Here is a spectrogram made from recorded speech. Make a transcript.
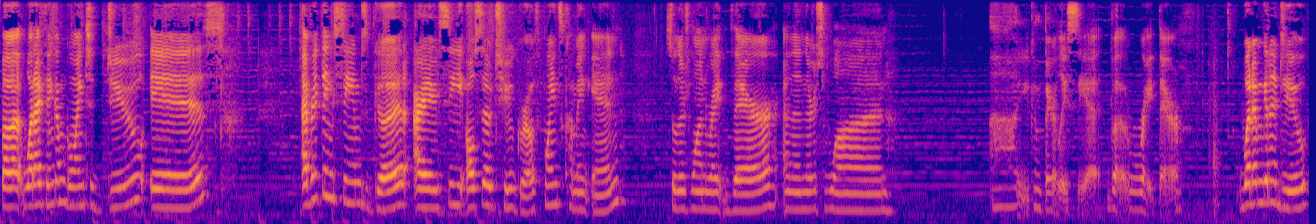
But what I think I'm going to do is everything seems good. I see also two growth points coming in. So there's one right there and then there's one, uh, you can barely see it, but right there. What I'm gonna do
